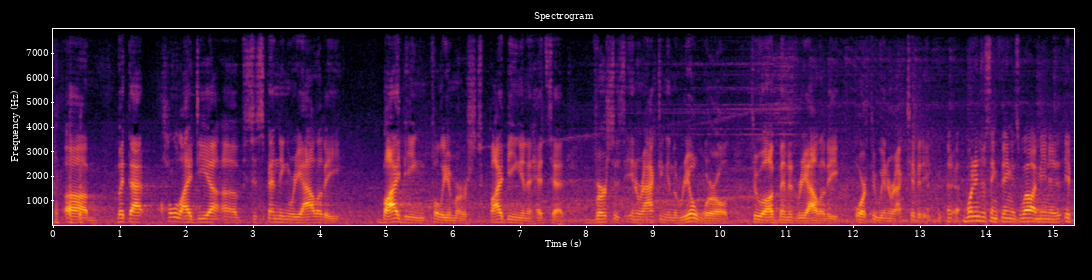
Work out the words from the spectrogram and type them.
um, but that whole idea of suspending reality by being fully immersed, by being in a headset, versus interacting in the real world through augmented reality or through interactivity. One interesting thing as well, I mean, if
